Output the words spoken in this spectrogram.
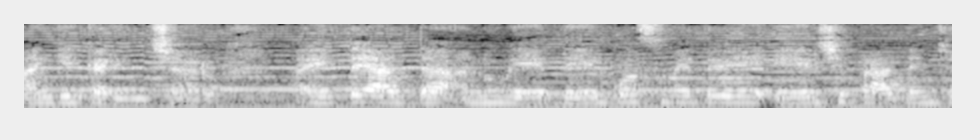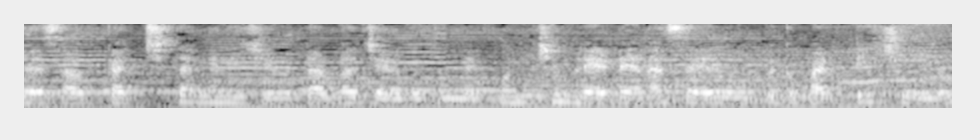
అంగీకరించారు. అయితే నువ్వు ఏ దేనికోసమైతే ఏడ్చి ప్రార్థన చేసావు ఖచ్చితంగా నీ జీవితంలో జరుగుతుంది. కొంచెం లేట్ అయినా సరే ఓపిక పట్టి చూడు.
